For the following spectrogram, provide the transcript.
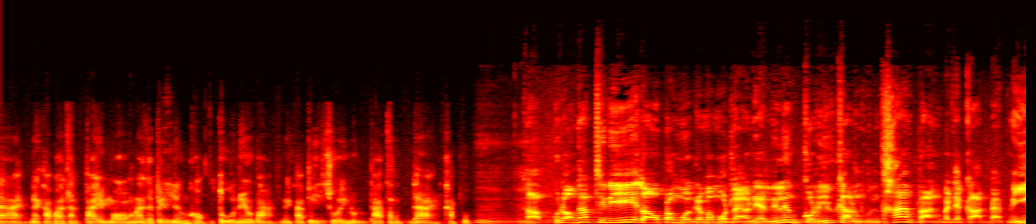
ได้นะครับ ว่าถัดไปมองน่าจะเป็นเรื่องของตัวนโยบายนะครับ ที่จะช่วยหนุนภาพตลาดได้ครับผมอืมครับคุณอ๋องครับทีนี้เราประมวลกันมาหมดแล้วเนี่ยในเรื่องกลยุทธ์การลงทุนท่ามกลางบรรยากาศแบบนี้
